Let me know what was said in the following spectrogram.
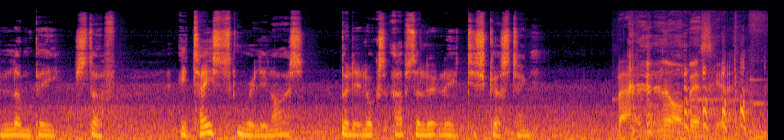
lumpy stuff. It tastes really nice, but it looks absolutely disgusting. That is not a biscuit.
